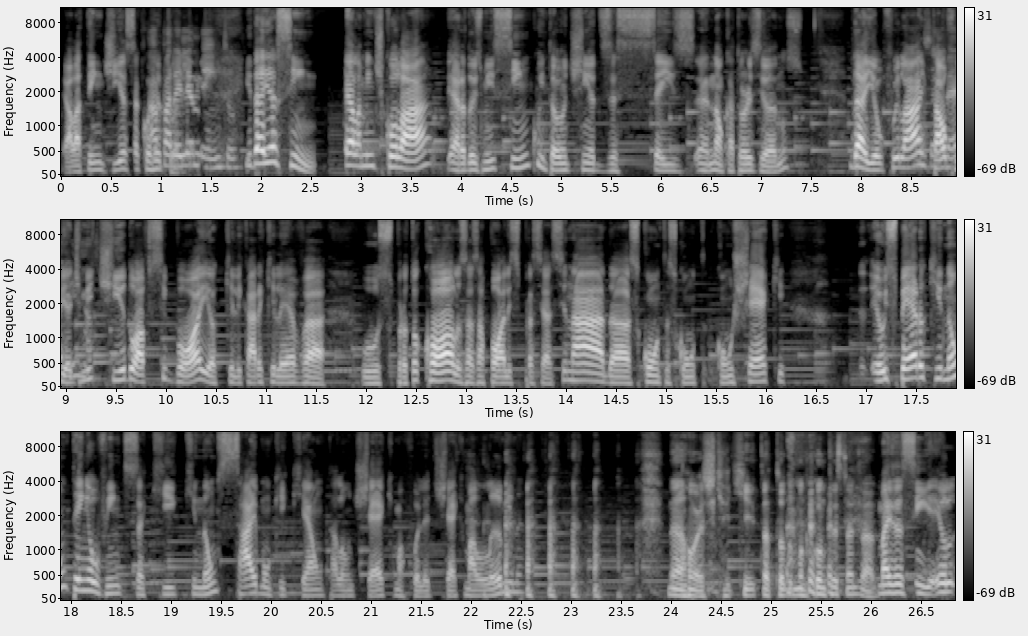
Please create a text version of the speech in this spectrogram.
Ela atendia essa corretora. Aparelhamento. E daí assim, ela me indicou lá, era 2005, então eu tinha 16, eh, não, 14 anos. Daí eu fui lá Mas e é tal, fui velho, né? admitido, office boy, aquele cara que leva os protocolos, as apólices para ser assinada, as contas com, com o cheque. Eu espero que não tenha ouvintes aqui que não saibam o que, que é um talão de cheque, uma folha de cheque, uma lâmina. Não, acho que aqui tá todo mundo contextualizado. Mas assim, eu,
